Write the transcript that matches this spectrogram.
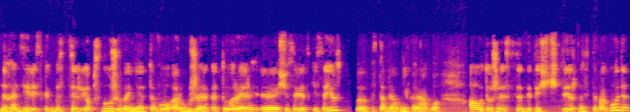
находились как бы с целью обслуживания того оружия, которое э, еще Советский Союз э, поставлял в Никарагуа. А вот уже с 2014 года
